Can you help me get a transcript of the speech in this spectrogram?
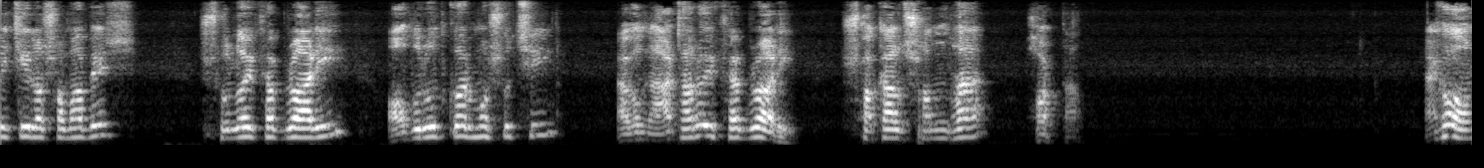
মিছিল ও সমাবেশ, ষোলোই ফেব্রুয়ারি অবরোধ কর্মসূচি এবং আঠারোই ফেব্রুয়ারি সকাল সন্ধ্যা হরতাল। এখন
